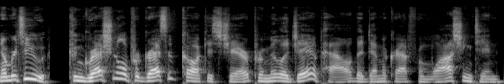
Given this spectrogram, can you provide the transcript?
Number two, Congressional Progressive Caucus Chair Pramila Jayapal, the Democrat from Washington,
